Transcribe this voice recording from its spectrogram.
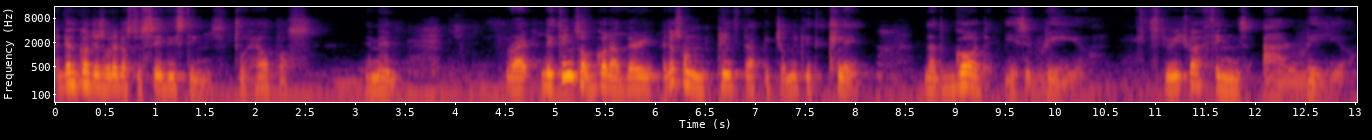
I guess God just wanted us to say these things to help us. Amen. Right? The things of God are very, I just want to paint that picture, make it clear that God is real. Spiritual things are real.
